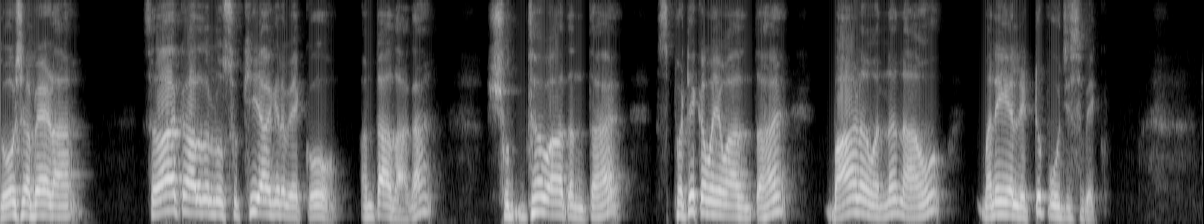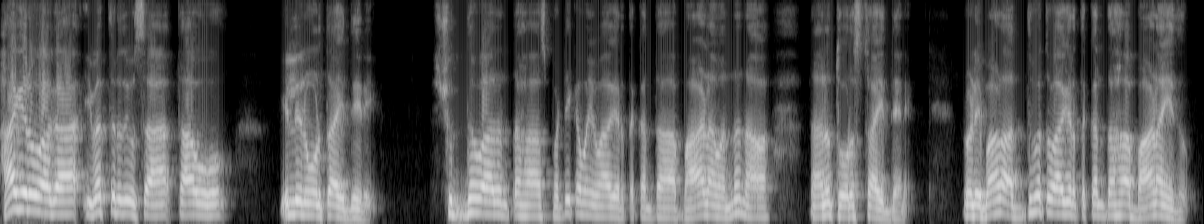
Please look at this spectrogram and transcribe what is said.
ದೋಷ ಬೇಡ, ಸದಾಕಾಲದಲ್ಲೂ ಸುಖಿಯಾಗಿರಬೇಕು ಅಂತಾದಾಗ ಶುದ್ಧವಾದಂತಹ, ಸ್ಫಟಿಕಮಯವಾದಂತಹ ಬಾಣವನ್ನು ನಾವು ಮನೆಯಲ್ಲಿಟ್ಟು ಪೂಜಿಸಬೇಕು. ಹಾಗಿರುವಾಗ ಇವತ್ತಿನ ದಿವಸ ತಾವು ಇಲ್ಲಿ ನೋಡ್ತಾ ಇದ್ದೀರಿ. ಶುದ್ಧವಾದಂತಹ, ಸ್ಫಟಿಕಮಯವಾಗಿರ್ತಕ್ಕಂತಹ ಬಾಣವನ್ನು ನಾವು ನಾನು ತೋರಿಸ್ತಾ ಇದ್ದೇನೆ. ನೋಡಿ, ಬಹಳ ಅದ್ಭುತವಾಗಿರ್ತಕ್ಕಂತಹ ಬಾಣ ಇದು.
